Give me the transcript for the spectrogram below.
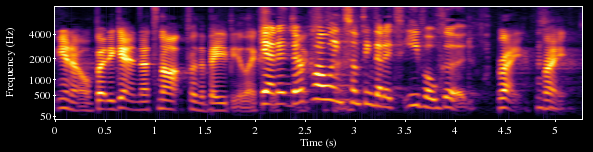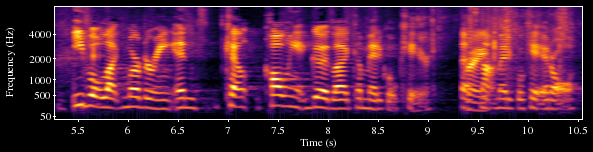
you know, but again, that's not for the baby. Like yeah, they- they're like calling something that it's evil good, Right, right. evil like murdering, and ca- calling it good like a medical care. That's Right. not medical care at all.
